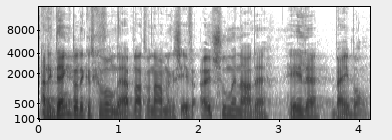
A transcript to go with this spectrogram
En ik denk dat ik het gevonden heb. Laten we namelijk eens even uitzoomen naar de hele Bijbel.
